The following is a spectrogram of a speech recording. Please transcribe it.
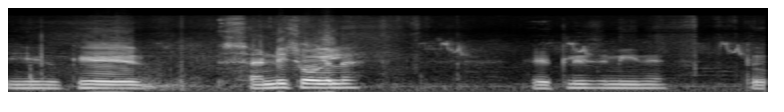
ये क्योंकि सैंडी सॉइल है रेतली ज़मीन है तो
